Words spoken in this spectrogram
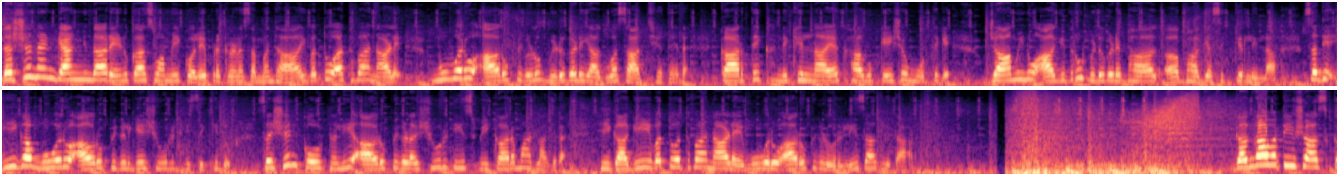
ದರ್ಶನ್ ಅಂಡ್ ಗ್ಯಾಂಗ್ನಿಂದ ರೇಣುಕಾಸ್ವಾಮಿ ಕೊಲೆ ಪ್ರಕರಣ ಸಂಬಂಧ ಇವತ್ತು ಅಥವಾ ನಾಳೆ ಮೂವರು ಆರೋಪಿಗಳು ಬಿಡುಗಡೆಯಾಗುವ ಸಾಧ್ಯತೆ ಇದೆ. ಕಾರ್ತಿಕ್, ನಿಖಿಲ್ ನಾಯಕ್ ಹಾಗೂ ಕೇಶವ್ ಮೂರ್ತಿಗೆ ಜಾಮೀನು ಆಗಿದ್ರೂ ಬಿಡುಗಡೆ ಭಾಗ್ಯ ಸಿಕ್ಕಿರಲಿಲ್ಲ. ಸದ್ಯ ಈಗ ಮೂವರು ಆರೋಪಿಗಳಿಗೆ ಶ್ಯೂರಿಟಿ ಸಿಕ್ಕಿದ್ದು, ಸೆಷನ್ ಕೋರ್ಟ್ನಲ್ಲಿ ಆರೋಪಿಗಳ ಶ್ಯೂರಿಟಿ ಸ್ವೀಕಾರ ಮಾಡಲಾಗಿದೆ. ಹೀಗಾಗಿ ಇವತ್ತು ಅಥವಾ ನಾಳೆ ಮೂವರು ಆರೋಪಿಗಳು ರಿಲೀಸ್ ಆಗಲಿದ್ದಾರೆ. ಗಂಗಾವತಿ ಶಾಸಕ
